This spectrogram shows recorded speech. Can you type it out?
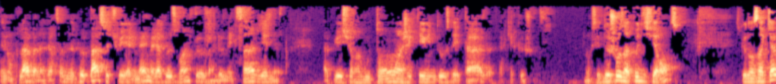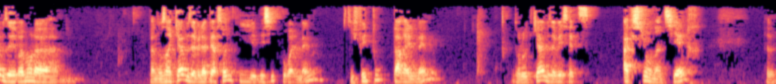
Et donc là, bah, la personne ne peut pas se tuer elle-même, elle a besoin que bah, le médecin vienne appuyer sur un bouton, injecter une dose létale, faire quelque chose. Donc c'est deux choses un peu différentes. Parce que dans un cas, vous avez vraiment la. Enfin, dans un cas, vous avez la personne qui décide pour elle-même, qui fait tout par elle-même. Dans l'autre cas, vous avez cette action d'un tiers. Euh,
